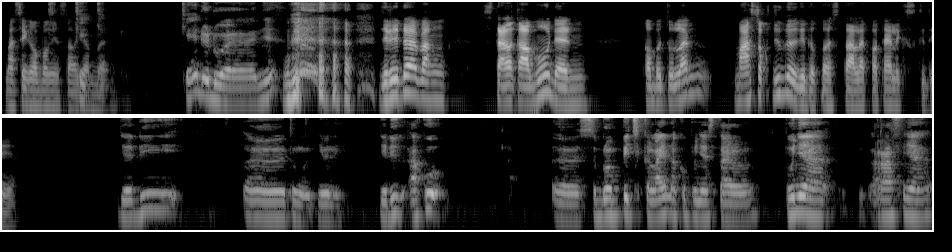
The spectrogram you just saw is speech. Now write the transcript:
Masih ngomongin style Ki- gambar. Kayaknya dua-duanya. Jadi itu emang style kamu dan kebetulan masuk juga gitu ke style Kotelix gitu ya. Jadi eh tunggu gimana nih? Jadi aku eh, sebelum pitch ke lain aku punya style punya roughnya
